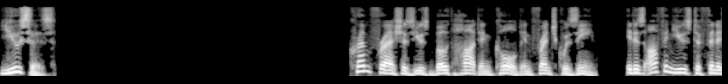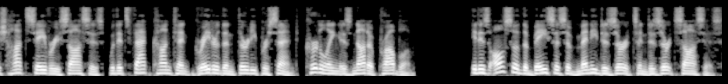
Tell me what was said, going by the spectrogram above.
Uses Crème fraîche is used both hot and cold in French cuisine. It is often used to finish hot savory sauces, with its fat content greater than 30%, curdling is not a problem. It is also the basis of many desserts and dessert sauces.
